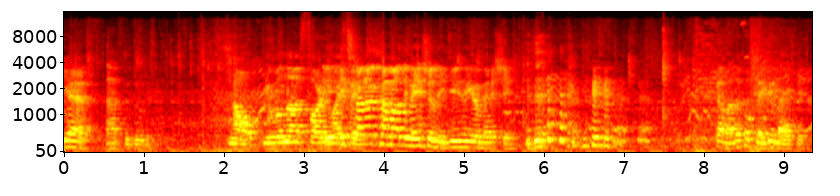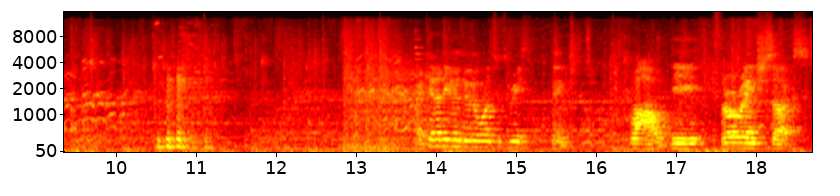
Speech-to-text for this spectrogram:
Yeah. I have to do this. No, you will not fart in my It's face. gonna come out eventually due to your meshing. Come on, look how play you like it. I cannot even do the one, two, three thing. Wow, the throw range sucks.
